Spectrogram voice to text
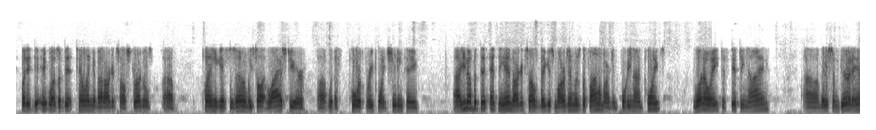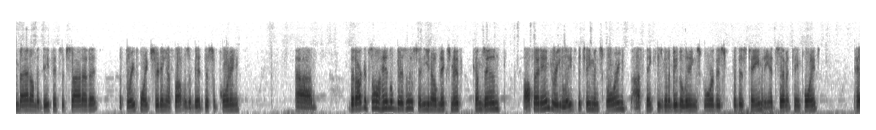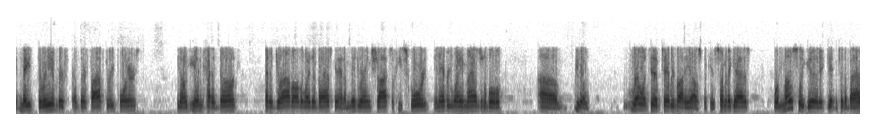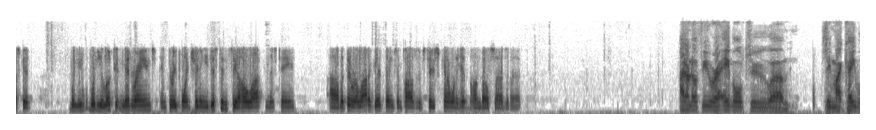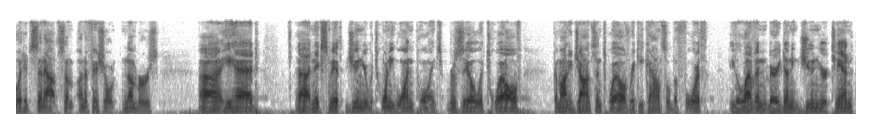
but it it was a bit telling about Arkansas' struggles uh, playing against the zone. We saw it last year uh, with a poor three point shooting team. Uh, you know, but the, at the end, Arkansas's biggest margin was the final margin, 49 points, 108 to 59. Uh, there's some good and bad on the defensive side of it. The three point shooting I thought was a bit disappointing. Uh, but Arkansas handled business, and, you know, Nick Smith comes in off that injury, leads the team in scoring. I think he's going to be the leading scorer this for this team, and he had 17 points. Had made three of their of their five three pointers. You know, again had a dunk, had a drive all the way to the basket, had a mid range shot. So he scored in every way imaginable. Uh, you know, relative to everybody else because some of the guys were mostly good at getting to the basket. When you when you looked at mid range and three point shooting, you just didn't see a whole lot from this team. Uh, but there were a lot of good things and positives too. So kind of want to hit on both sides of that. I don't know if you were able to um, see Mike Haywood had sent out some unofficial numbers. Uh, he had uh, Nick Smith Jr. with 21 points, Brazile with 12, Kamani Johnson 12, Ricky Council the fourth, 11, Barry Dunning Jr. 10,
